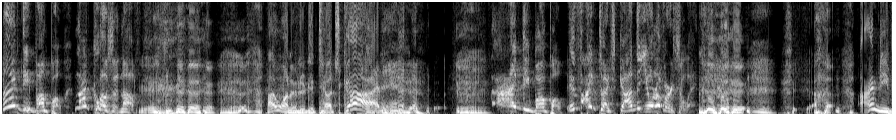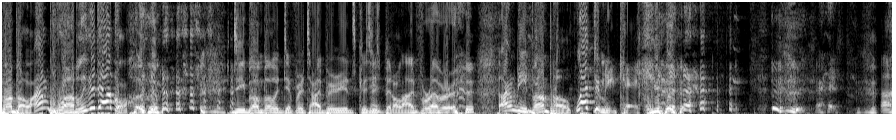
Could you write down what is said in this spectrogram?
I'm D Bumpo. Not close enough. I wanted her to touch God. I'm D Bumpo. If I touch God, the universe will end. I'm D Bumpo. I'm probably the devil. D Bumpo in different time periods because he's been alive forever. I'm D Bumpo. Let them eat cake. Uh,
